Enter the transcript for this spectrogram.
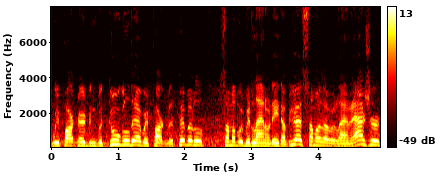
We partnered with Google there, we partnered with Pivotal, some of it would land on AWS, some of it would land on Azure,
